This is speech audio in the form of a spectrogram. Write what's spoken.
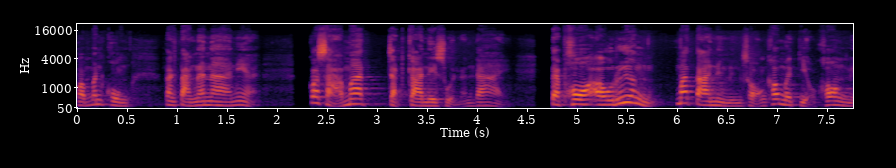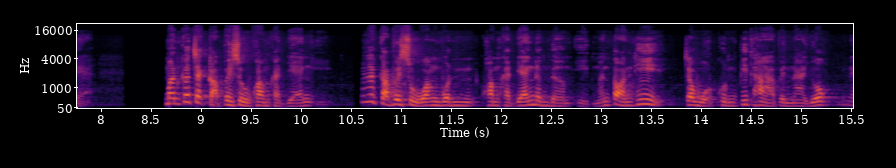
ความมั่นคงต่างๆ นานาเนี่ย ก็สามารถจัดการในส่วนนั้นได้ แต่พอเอาเรื่องมาตรา1นึเข้ามาเกี่ยวข้องเนี่ยมันก็จะกลับไปสู่ความขัดแย้งอีก มันจะกลับไปสู่วังวนความขัดแย้งเดิมๆอีก เหมือนตอนที่จะโหวตคุณพิธาเป็นนายกใน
